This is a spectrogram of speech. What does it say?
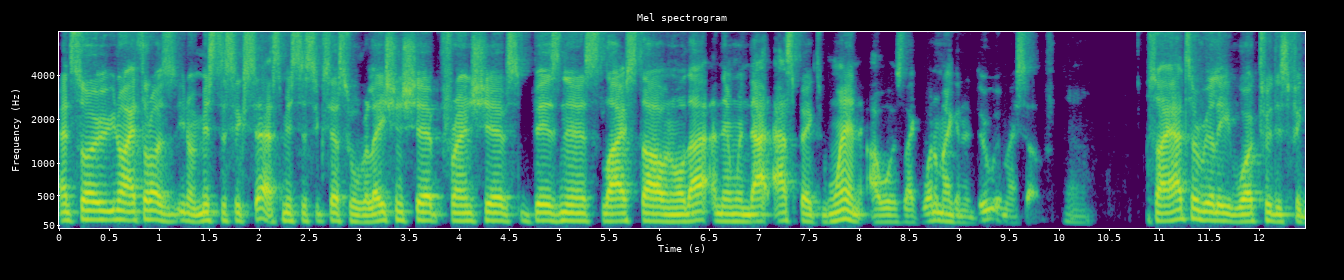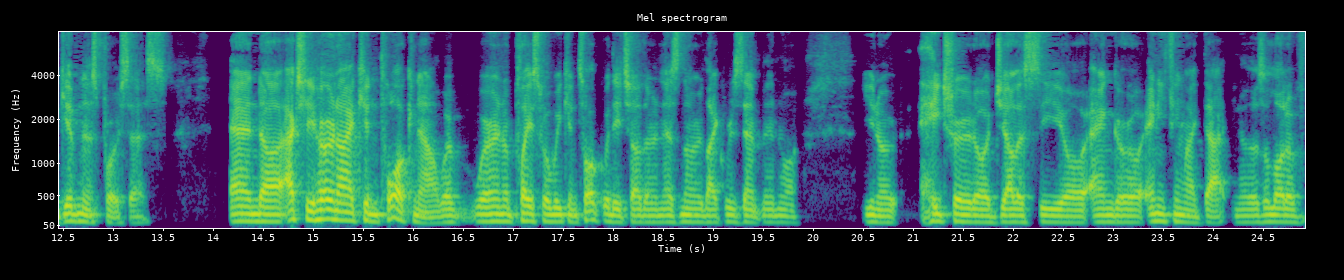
And so, you know, I thought I was, you know, Mr. Success, Mr. Successful relationship, friendships, business, lifestyle, and all that. And then when that aspect went, I was like, what am I going to do with myself? Yeah so I had to really work through this forgiveness process. And uh, actually, her and I can talk now. We're we're in a place where we can talk with each other, and there's no like resentment or, you know, hatred or jealousy or anger or anything like that. You know, there's a lot of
